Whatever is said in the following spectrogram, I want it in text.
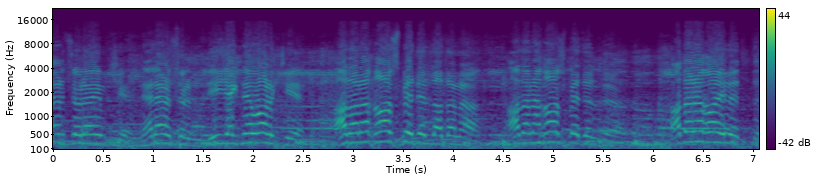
Neler söyleyeyim ki? Neler söyleyeyim? Diyecek ne var ki? Adana gasp edildi Adana. Adana gasp edildi. Adana kaybetti.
